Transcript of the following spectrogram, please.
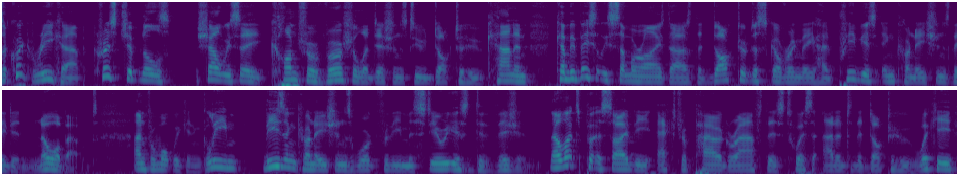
a quick recap, Chris Chibnall's shall we say, controversial additions to Doctor Who canon can be basically summarized as the Doctor discovering they had previous incarnations they didn't know about. And from what we can glean, these incarnations worked for the mysterious division. Now let's put aside the extra paragraphs this twist added to the Doctor Who wiki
